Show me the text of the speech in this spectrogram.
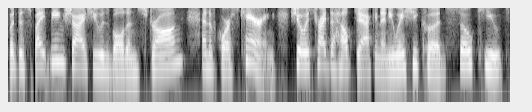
but despite being shy, she was bold and strong, and of course, caring. She always tried to help Jack in any way she could. So cute.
